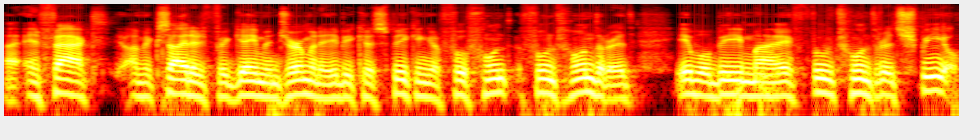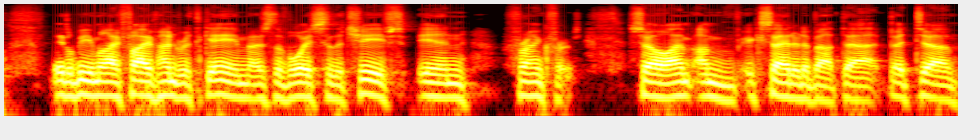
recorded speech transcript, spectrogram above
Uh, in fact, I'm excited for game in Germany because speaking of 500, it will be my 500 Spiel. It'll be my 500th game as the voice of the Chiefs in Frankfurt. So I'm, I'm excited about that. But uh,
